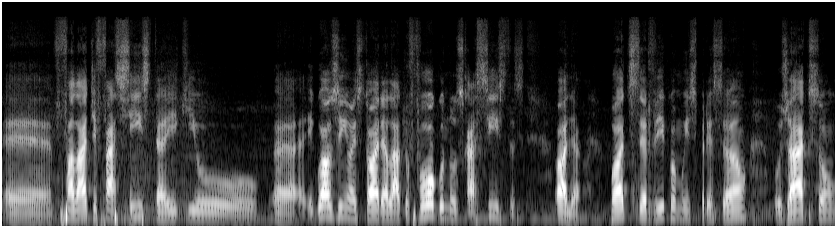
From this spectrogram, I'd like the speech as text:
é, falar de fascista e que o. É, igualzinho a história lá do fogo nos racistas, olha, pode servir como expressão. O Jackson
